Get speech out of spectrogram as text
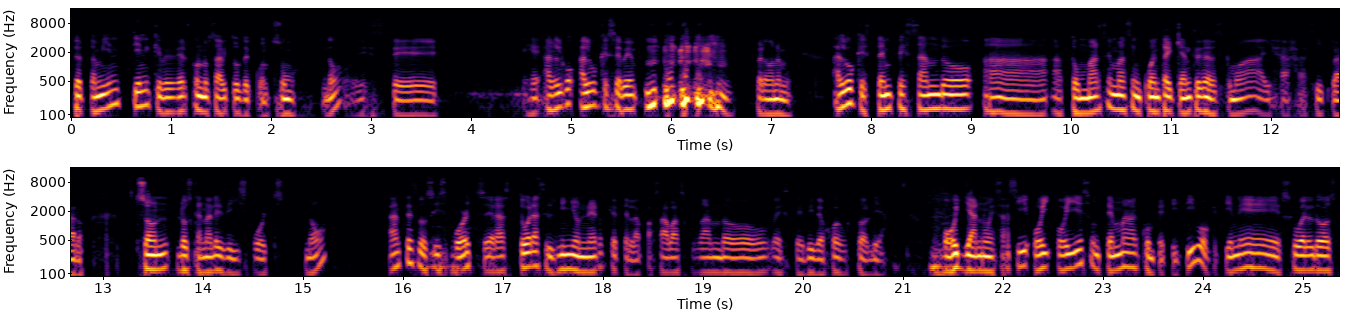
pero también tiene que ver con los hábitos de consumo, ¿no? Este, eh, algo, algo que se ve, perdóname, algo que está empezando a, tomarse más en cuenta y que antes era así como, ay, jaja, sí, claro, son los canales de esports, ¿no? Antes los esports eras, tú eras el niño nerd que te la pasabas jugando este videojuegos todo el día. Hoy ya no es así. Hoy, hoy es un tema competitivo que tiene sueldos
